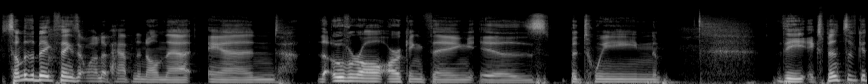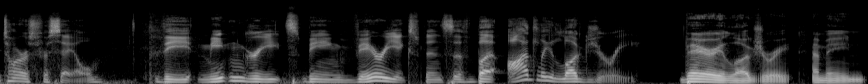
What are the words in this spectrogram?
Some of the big things that wound up happening on that, and the overall arcing thing is between the expensive guitars for sale, the meet and greets being very expensive but oddly luxury. Very luxury. I mean,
